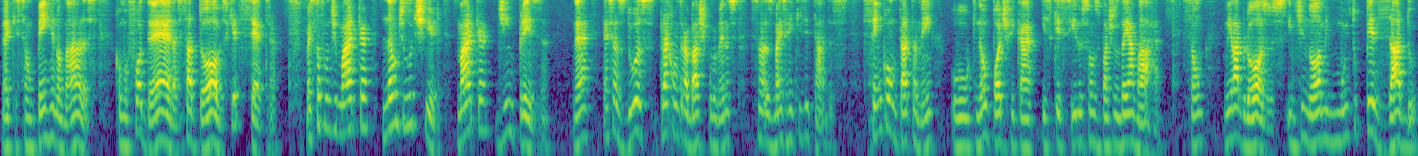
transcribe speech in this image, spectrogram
né, que são bem renomadas, como Fodera, Sadovski, etc. Mas estou falando de marca não de luthier, marca de empresa. Né? Essas duas, para contrabaixo pelo menos, são as mais requisitadas. Sem contar também o que não pode ficar esquecido são os baixos da Yamaha. São milagrosos e de nome muito pesado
